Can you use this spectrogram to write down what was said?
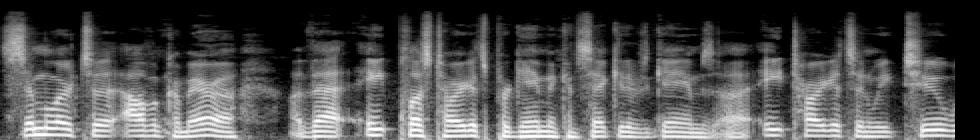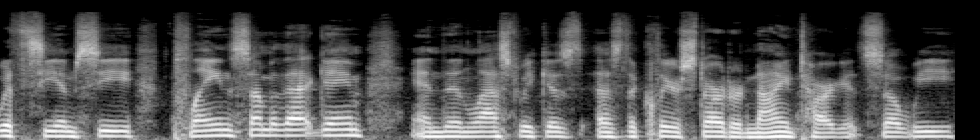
similar to Alvin Kamara, uh, that eight plus targets per game in consecutive games. Uh, eight targets in week two with CMC playing some of that game, and then last week as as the clear starter, nine targets. So we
